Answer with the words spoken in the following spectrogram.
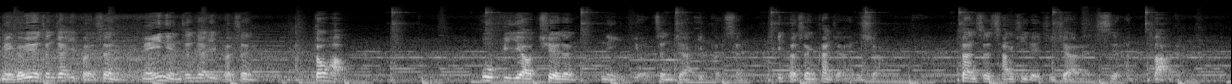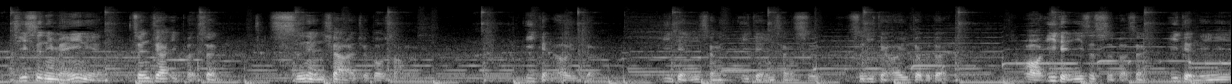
每个月增加一 percent，每一年增加一 percent，都好。务必要确认你有增加一 percent，一 percent 看起来很小，但是长期累积下来是很大的。即使你每一年增加一 percent，十年下来就多少了？一点二亿个，一点一乘一点一乘十是一点二亿，对不对？哦，一点一是十 percent，一点零一。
